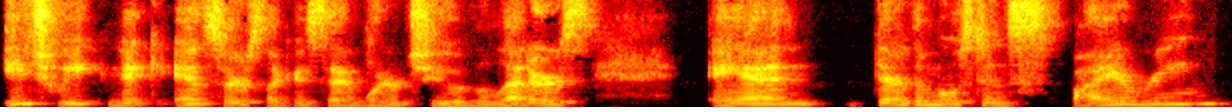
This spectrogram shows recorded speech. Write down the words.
each week, Nick answers, like I said, one or two of the letters, and they're the most inspiring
